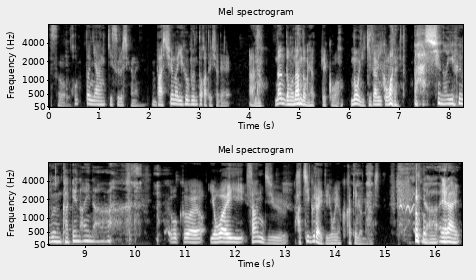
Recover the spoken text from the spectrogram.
そう。本当に暗記するしかない。バッシュの if 文とかと一緒で、あの、何度も何度もやって、こう、脳に刻み込まないと。バッシュの if 文書けないな僕は弱い38ぐらいでようやく書けるようになりまし いや、偉い。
